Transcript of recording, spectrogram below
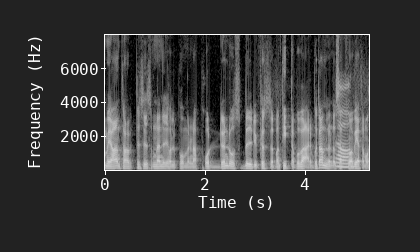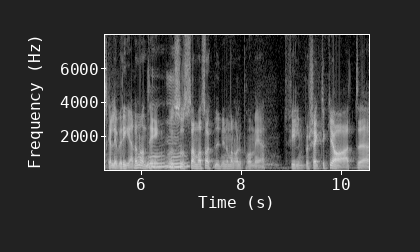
Men jag antar att precis som när ni håller på med den här podden då så blir det ju plötsligt att man tittar på världen på ett annorlunda sätt Ja. för man vet att man ska leverera någonting. Och så samma sak blir det när man håller på med ett filmprojekt tycker jag att, eh,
